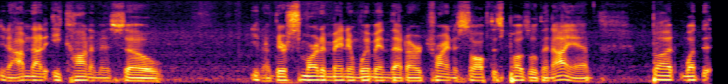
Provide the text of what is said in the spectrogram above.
you know, I'm not an economist, so you know, there's smarter men and women that are trying to solve this puzzle than I am. But what the,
